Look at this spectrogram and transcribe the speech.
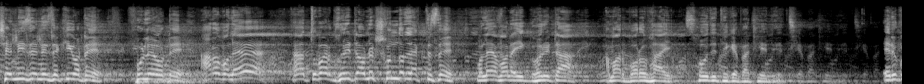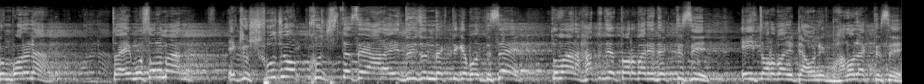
সে নিজে নিজে কি ওঠে? ফুলে ওঠে। আরও বলে "হ্যাঁ, হ্যাঁ তোমার ঘড়িটা অনেক সুন্দর লাগতেছে। বলে আমার এই ঘড়িটা আমার বড় ভাই সৌদি থেকে পাঠিয়ে দিয়েছে। এরকম পড়ে না? তো এই মুসলমান একটু সুযোগ খুঁজতেছে আর এই দুইজন ব্যক্তিকে বলতেছে তোমার হাতে যে তরবারি দেখতেছি এই তরবারিটা অনেক ভালো লাগতেছে।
